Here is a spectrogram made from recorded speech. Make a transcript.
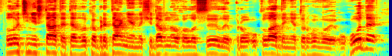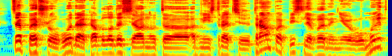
Сполучені Штати та Великобританія нещодавно оголосили про укладення торгової угоди. Це перша угода, яка була досягнута адміністрацією Трампа після введення його мит,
